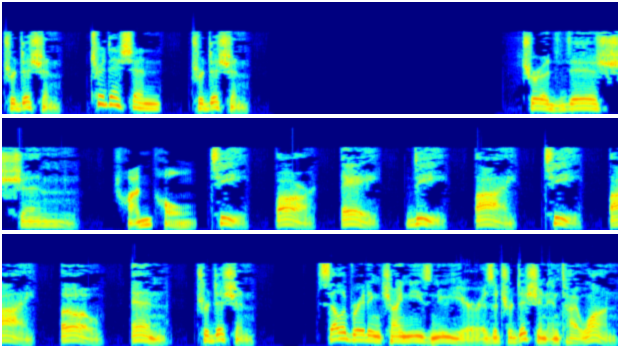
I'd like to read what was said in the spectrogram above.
Tradition. Tradition. Tradition. Tradition. 传统。 T R A D I T I O N. Tradition. Celebrating Chinese New Year is a tradition in Taiwan.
